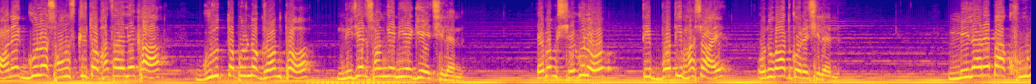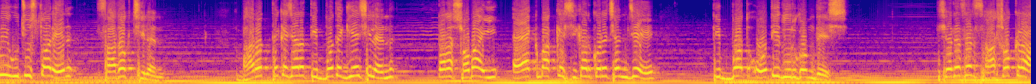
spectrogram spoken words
অনেকগুলো সংস্কৃত ভাষায় লেখা গুরুত্বপূর্ণ গ্রন্থ নিজের সঙ্গে নিয়ে গিয়েছিলেন। এবং সেগুলো তিব্বতী ভাষায় অনুবাদ করেছিলেন। মিলারেপা খুবই উঁচু স্তরের সাধক ছিলেন। ভারত থেকে যারা তিব্বতে গিয়েছিলেন, তারা সবাই এক বাক্যে স্বীকার করেছেন যে, তিব্বত অতি দুর্গম দেশ। সে দেশের শাসকরা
